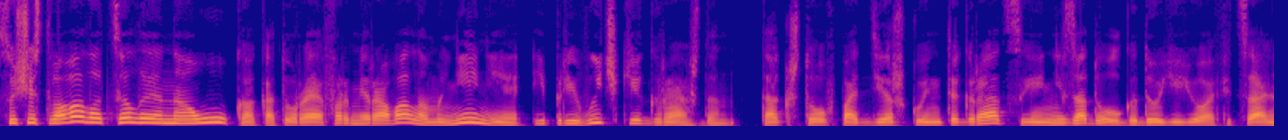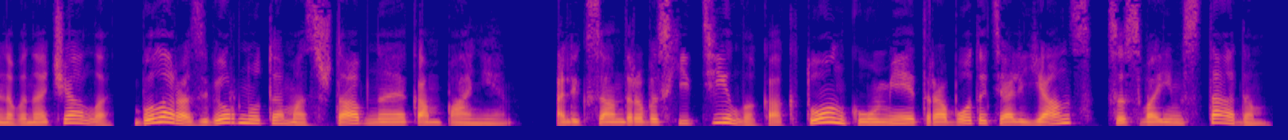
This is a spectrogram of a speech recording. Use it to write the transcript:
Существовала целая наука, которая формировала мнения и привычки граждан, так что в поддержку интеграции незадолго до ее официального начала была развернута масштабная кампания. Александра восхитила, как тонко умеет работать альянс со своим стадом.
